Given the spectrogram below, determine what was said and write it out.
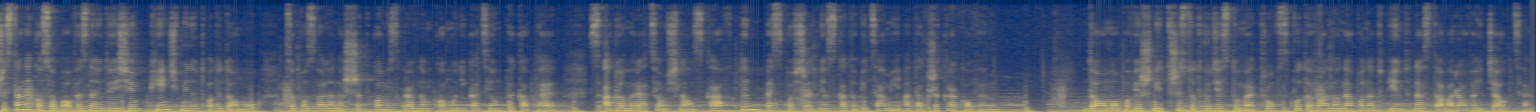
Przystanek osobowy znajduje się 5 minut od domu, co pozwala na szybką i sprawną komunikację PKP z aglomeracją Śląska, w tym bezpośrednio z Katowicami, a także Krakowem. Dom o powierzchni 320 metrów zbudowano na ponad 15-arowej działce.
